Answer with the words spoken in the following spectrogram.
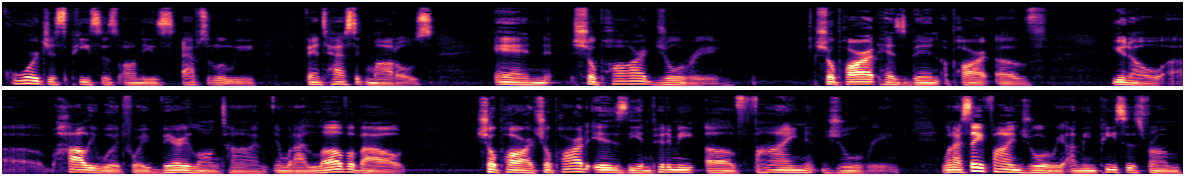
gorgeous pieces on these absolutely fantastic models and Chopard jewelry Chopard has been a part of you know, uh, Hollywood for a very long time. And what I love about Chopard, Chopard is the epitome of fine jewelry. When I say fine jewelry, I mean pieces from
